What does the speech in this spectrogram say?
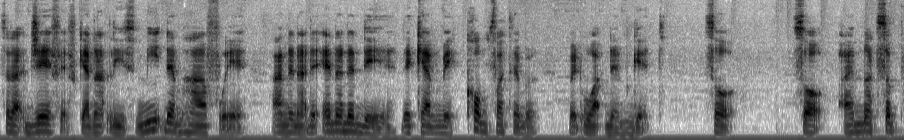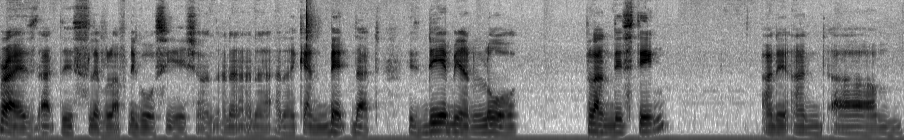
so that JFF can at least meet them halfway and then at the end of the day they can be comfortable with what them get. So so I'm not surprised at this level of negotiation and I, and I, and I can bet that it's Damion Lowe planned this thing and and um,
